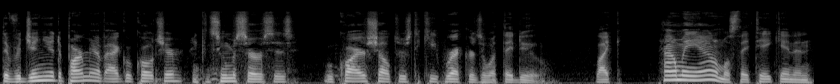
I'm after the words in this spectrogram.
The Virginia Department of Agriculture and Consumer Services requires shelters to keep records of what they do, like how many animals they take in and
